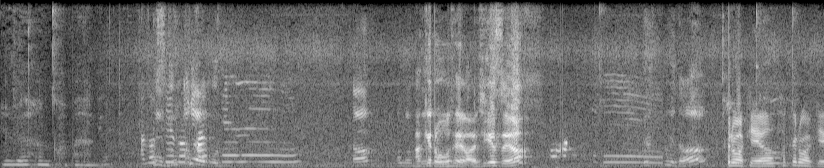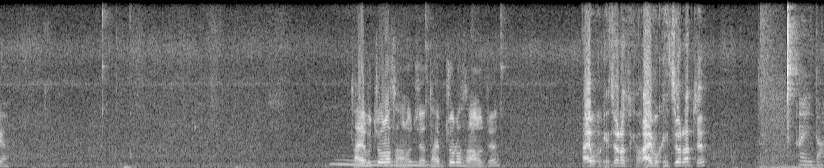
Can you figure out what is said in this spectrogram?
밀배 한번 가봐야겠다. 아저씨도 누구냐고. 가세요. 밖으로 오세요. 아시겠어요? 됐습니다. 학교로 갈게요. 학교로 갈게요. 음, 다이브 쫄아서 안 오죠? 다이브 쫄아서 안 오죠? 다이브 개쩔었죠? 다이브 개쩔었죠? 아니다.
